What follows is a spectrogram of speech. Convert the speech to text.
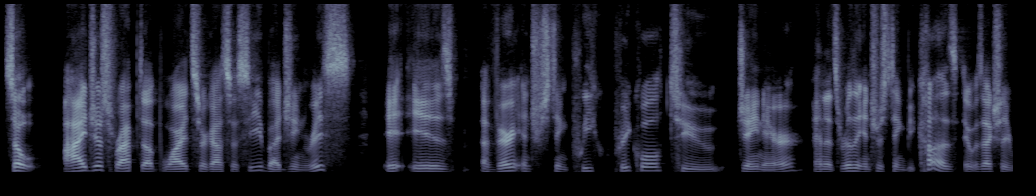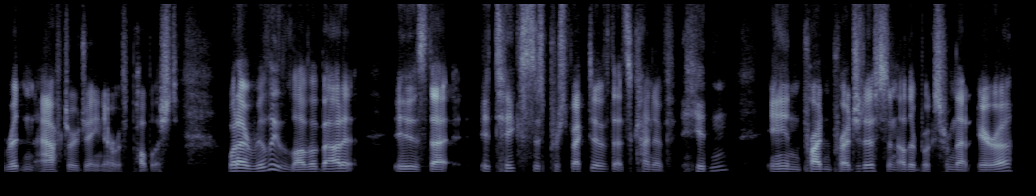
So I just wrapped up Wide Sargasso Sea by Jean Rhys. It is a very interesting pre- prequel to Jane Eyre, and it's really interesting because it was actually written after Jane Eyre was published. What I really love about it is that it takes this perspective that's kind of hidden in Pride and Prejudice and other books from that era,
